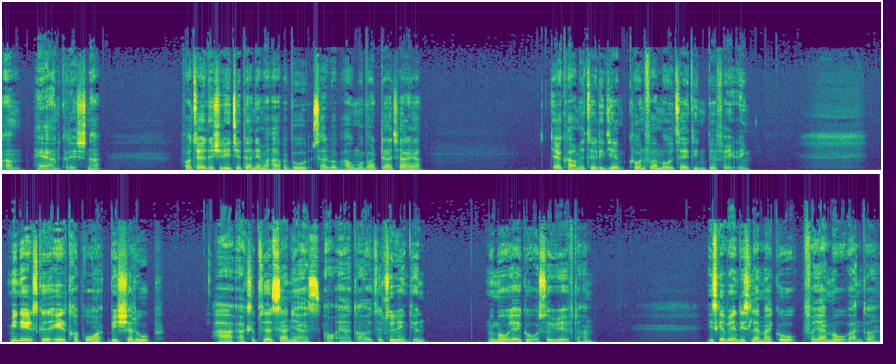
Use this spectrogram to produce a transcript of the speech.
om Herren Krishna, fortalte Shri Chaitanya Mahaprabhu Sarvabhauma Bhattacharya, jeg er kommet til dit hjem kun for at modtage din befaling. Min elskede ældre bror Bisharup har accepteret sanyas og er draget til Sydindien. Nu må jeg gå og søge efter ham. I skal venligst lade mig gå, for jeg må vandre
